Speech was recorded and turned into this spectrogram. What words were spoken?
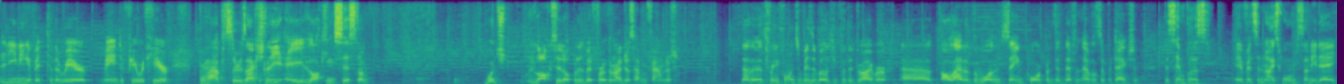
leaning a bit to the rear, may interfere with here. Perhaps there's actually a locking system which locks it up a little bit further and I just haven't found it. Now there are three forms of visibility for the driver, uh, all out of the one same port, but different levels of protection. The simplest, if it's a nice warm sunny day,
